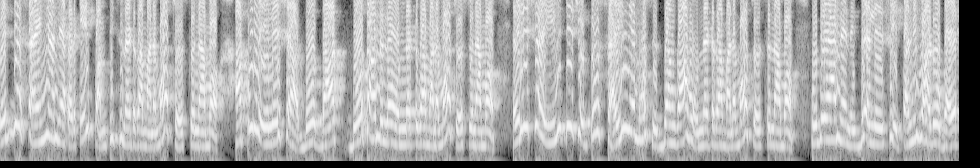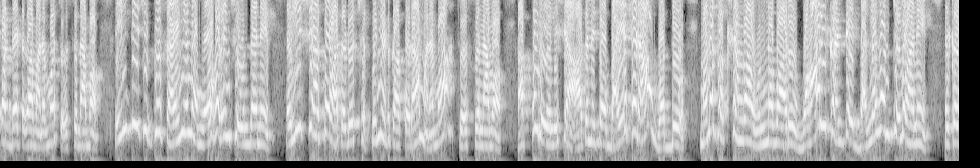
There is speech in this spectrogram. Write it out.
పెద్ద సైన్యాన్ని అక్కడికి పంపించినట్టుగా మనము చూస్తున్నాము. అప్పుడు ఎలీషా దో దోతానులో ఉన్నట్టుగా మనము చూస్తున్నాము. ఎలిషా ఇంటి చుట్టూ సైన్యము సిద్ధంగా ఉన్నట్టుగా మనము చూస్తున్నాము. ఉదయాన్నే నిద్ర లేచి పనివాడు భయపడ్డట్టుగా మనము చూస్తున్నాము. ఇంటి చుట్టూ సైన్యము మోహరించి ఉందని ఎలిషాతో అతడు చెప్పినట్టుగా కూడా మనము చూస్తున్నాము. అప్పుడు ఎలిషా అతనితో భయపడ వద్దు మన పక్షంగా ఉన్నవారు వారి కంటే బలవంతులు అని ఇక్కడ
